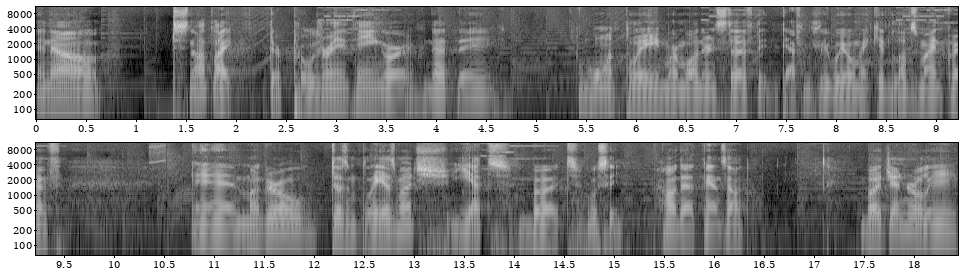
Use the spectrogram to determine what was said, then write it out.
And now it's not like they're pros or anything or that they won't play more modern stuff. They definitely will. My kid loves Minecraft. And my girl doesn't play as much yet, but we'll see how that pans out. But generally,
